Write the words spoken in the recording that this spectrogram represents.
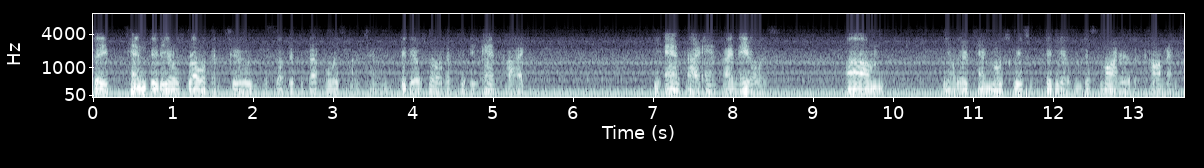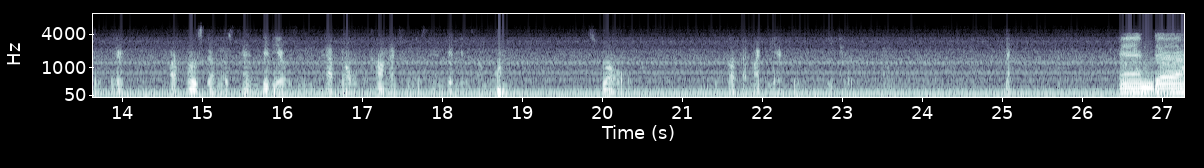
say 10 videos relevant to the subject of efilism or 10 videos relevant to the anti, the anti-anti-natalist. Um, you know, their 10 most recent videos and just monitor the comments as they are posted on those 10 videos and have all the comments from those 10 videos on one scroll. I just thought that might be a good feature. yeah. And, uh,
